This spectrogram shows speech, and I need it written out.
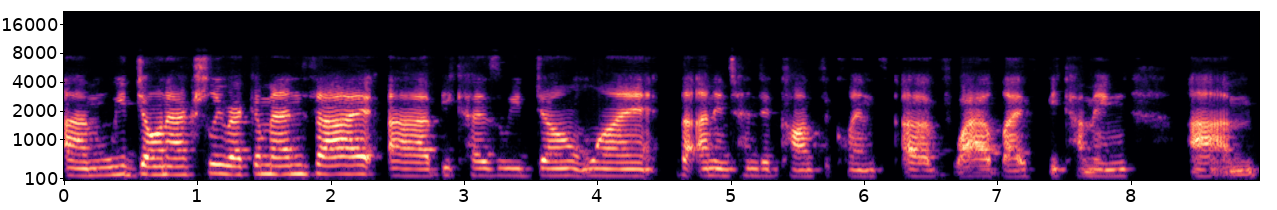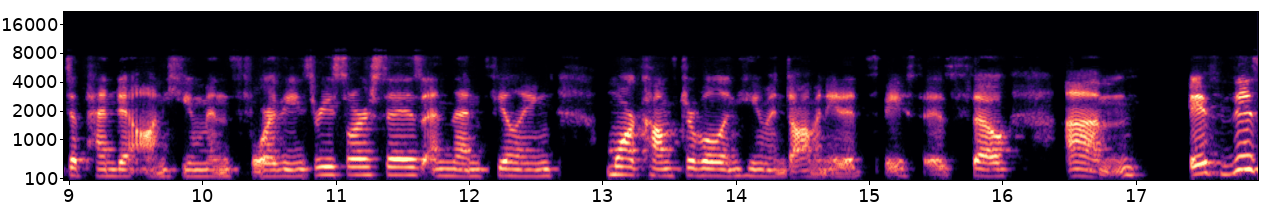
Um, we don't actually recommend that uh, because we don't want the unintended consequence of wildlife becoming um, dependent on humans for these resources and then feeling more comfortable in human dominated spaces. So um, if this,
